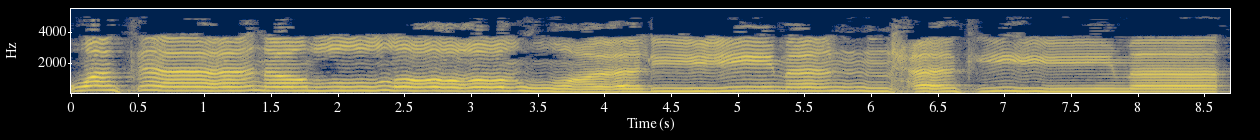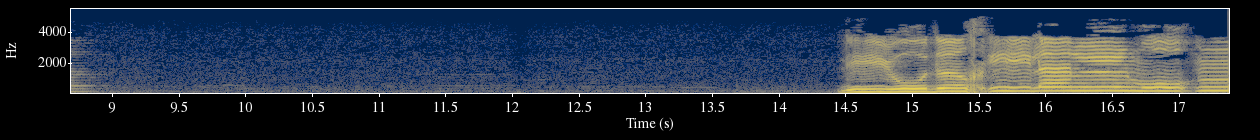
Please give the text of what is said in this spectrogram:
وَكَانَ اللَّهُ عَلِيمًا حَكِيمًا لِيُدْخِلَ الْمُؤْمِنِينَ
